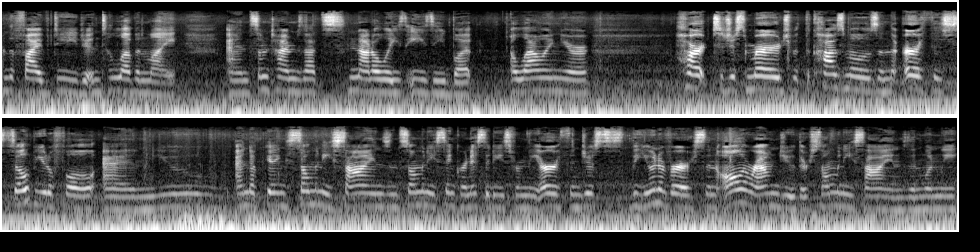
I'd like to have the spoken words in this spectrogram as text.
the 5D, into love and light. And sometimes that's not always easy, but allowing your heart to just merge with the cosmos and the earth is so beautiful and you end up getting so many signs and so many synchronicities from the earth and just the universe and all around you there's so many signs and when we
